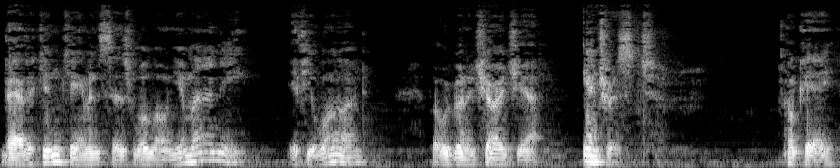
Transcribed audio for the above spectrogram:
Vatican came and says, we'll loan you money if you want, but we're going to charge you interest. Okay.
